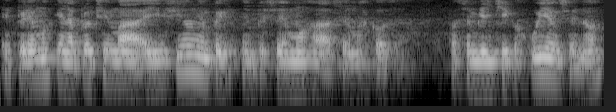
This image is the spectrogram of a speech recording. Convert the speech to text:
Esperemos que en la próxima edición empecemos a hacer más cosas. Pasen bien chicos, cuídense, ¿no?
